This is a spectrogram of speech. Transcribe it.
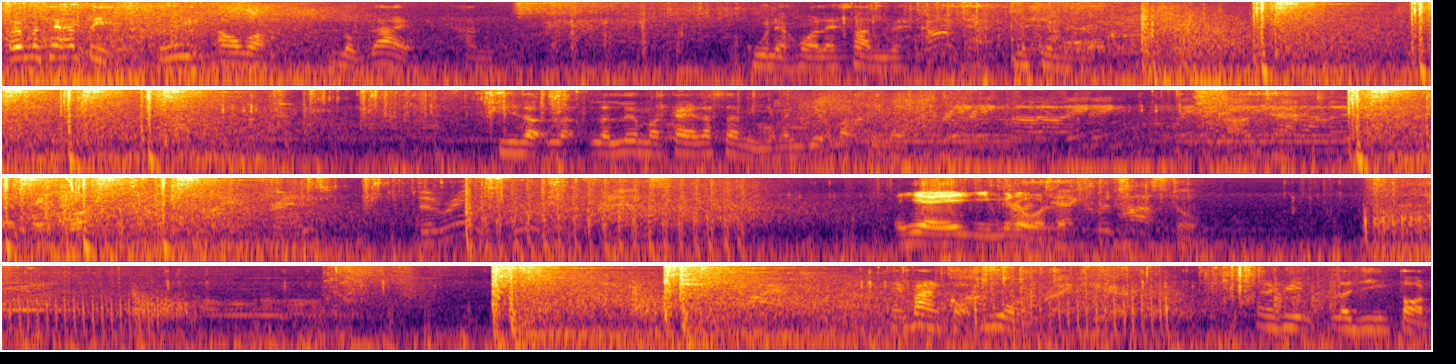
เฮ้ยมันใช้อติเฮ้ยเอาว่ะหลบได้ทัน กูเนี่ยฮอลไลซันเลยไม่ใช่มึงพี่เราเราเราเริ่มมาใกล้รัศมีมันเยอะมากขึ้นเลย ไอ้เฮียยิงไม่โดนเลย Contact with hostile. ในบ้านเกาะม่วง Right here. อะไรพี่เรายิงตอด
